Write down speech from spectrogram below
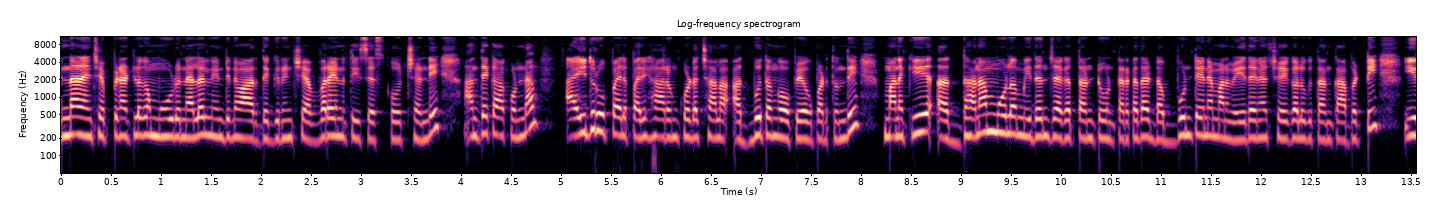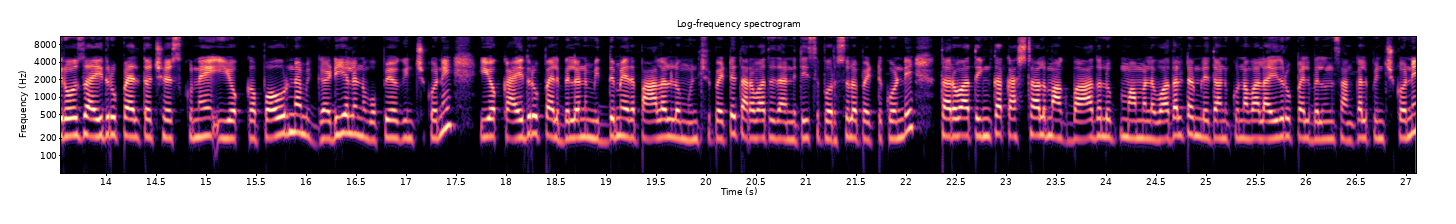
ఇందా నేను చెప్పినట్లుగా మూడు నెలలు నిండిన వారి దగ్గర నుంచి ఎవరైనా తీసేసుకోవచ్చు అండి అంతేకాకుండా ఐదు రూపాయల పరిహారం కూడా చాలా అద్భుతంగా ఉపయోగపడుతుంది. మనకి ధనం మూలం ఇదం జగత్ అంటూ ఉంటారు కదా డబ్బు ఉంటేనే మనం ఏదైనా చేయగలుగుతాం కాబట్టి ఈరోజు ఐదు రూపాయలతో చేసుకునే ఈ యొక్క పౌర్ణమి గడియలను ఉపయోగించుకొని ఈ యొక్క ఐదు రూపాయల బిల్లను మిద్దె మీద పాలల్లో ముంచిపెట్టి తర్వాత దాన్ని తీసి పొరుసులో పెట్టుకోండి. తర్వాత ఇంకా కష్టాలు మాకు బాధలు మమ్మల్ని వదలటం లేదు అనుకున్న వాళ్ళు ఐదు రూపాయల బిల్లను సంకల్పించుకొని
